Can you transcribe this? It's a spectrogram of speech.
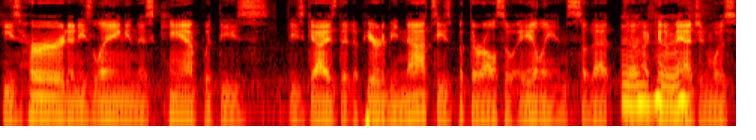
he's heard and he's laying in this camp with these these guys that appear to be Nazis, but they're also aliens. So that uh, I can imagine was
